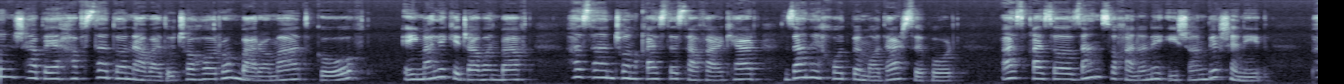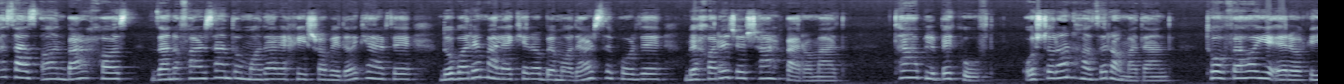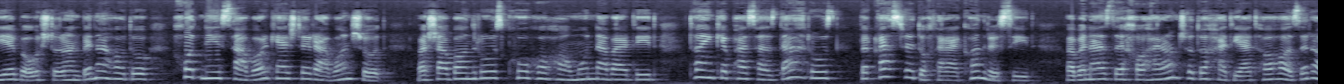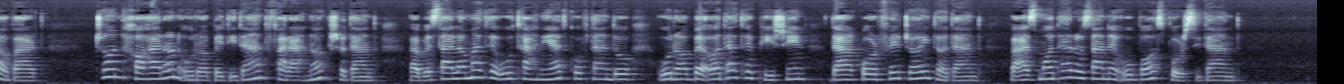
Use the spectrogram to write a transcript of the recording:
چون شب هفتصد و نود و چهارم برآمد گفت ای ملک جوانبخت حسن چون قصد سفر کرد زن خود به مادر سپرد. از قضا زن سخنان ایشان بشنید. پس از آن برخاست زن و فرزند و مادر خیش را ودا کرده دوباره ملکه را به مادر سپرده به خارج شهر برآمد. تبل بکوفت. اشتران حاضر آمدند. تحفه های عراقیه به اشتران بنهاد و خود نیز سوار گشته روان شد و شبان روز کوه و هامون نوردید تا اینکه پس از ده روز به قصر دخترکان رسید و به نزد خواهران شد و ها حاضر آورد. چون خواهران او را بدیدند فرهناک شدند و به سلامت او تهنیت گفتند و او را به عادت پیشین در قرفه جایی دادند و از مادر و زن او باز پرسیدند.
